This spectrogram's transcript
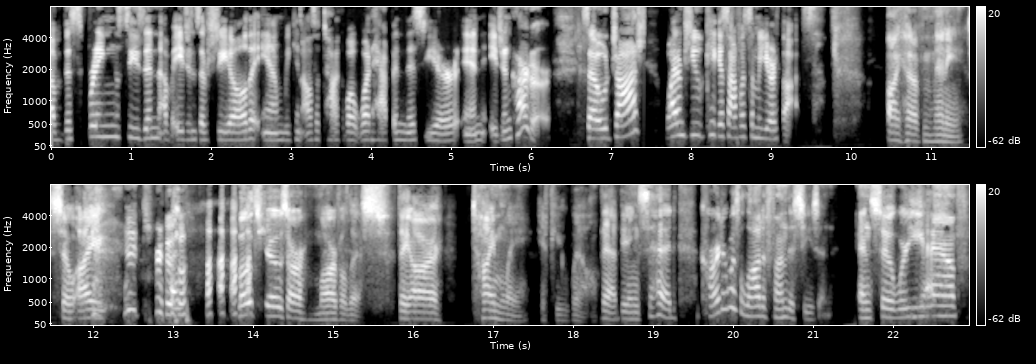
of the spring season of Agents of Shield, and we can also talk about what happened this year in Agent Carter. So, Josh why don't you kick us off with some of your thoughts? I have many. So I, I both shows are marvelous. They are timely, if you will. That being said, Carter was a lot of fun this season. And so where you yes. have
